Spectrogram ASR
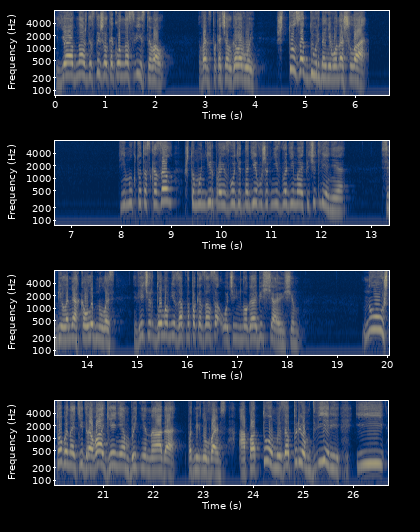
Я однажды слышал, как он насвистывал. Ваймс покачал головой. Что за дурь на него нашла? Ему кто-то сказал, что мундир производит на девушек неизгладимое впечатление. Сибила мягко улыбнулась. Вечер дома внезапно показался очень многообещающим. «Ну, чтобы найти дрова, гением быть не надо», – подмигнул Ваймс. «А потом мы запрем двери и...»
